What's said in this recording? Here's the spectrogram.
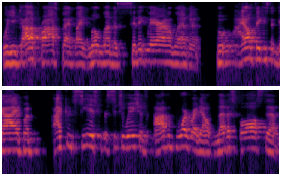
When you got a prospect like Will Levis sitting there at 11, who I don't think is the guy, but I could see this from the situations on the board right now. Levis falls to them.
